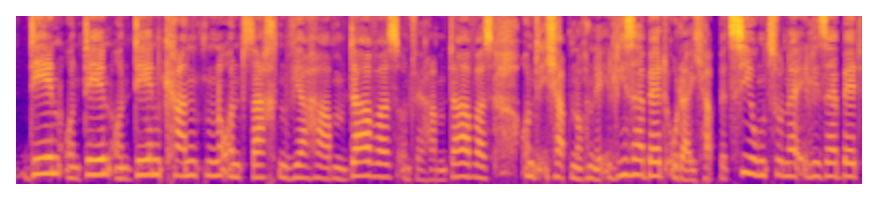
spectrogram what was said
den und den und den kannten und sagten, wir haben da was und wir haben da was und ich habe noch eine Elisabeth oder ich habe Beziehung zu einer Elisabeth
